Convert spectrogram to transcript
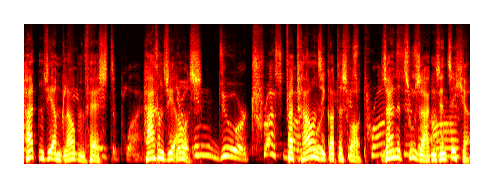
halten Sie am Glauben fest. Harren Sie aus. Vertrauen Sie Gottes Wort. Seine Zusagen sind sicher.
